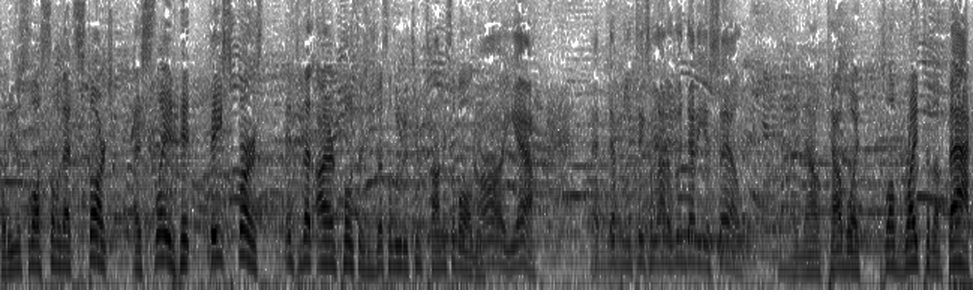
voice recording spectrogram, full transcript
But he just lost some of that starch as Slade hit face first into that iron post, as you just alluded to, Tommy Sabaldi. Oh, yeah. That definitely takes a lot of wind out of your sail. Right now, Cowboy club right to the back.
